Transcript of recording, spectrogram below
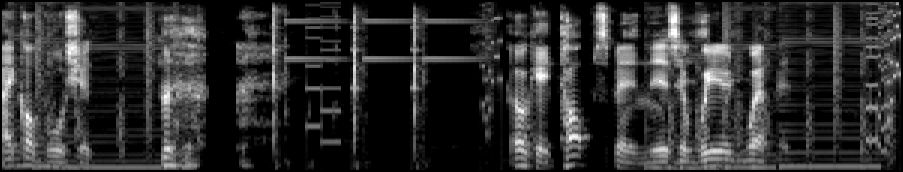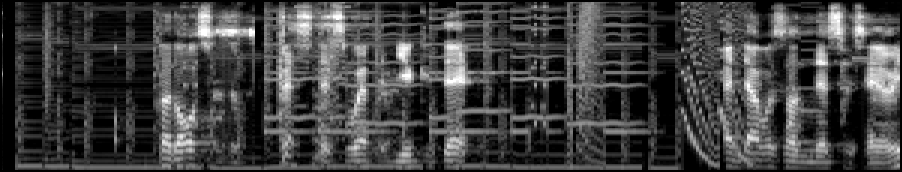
I call bullshit. okay, top spin is a weird weapon. But also the bestest weapon you could get. And that was unnecessary.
